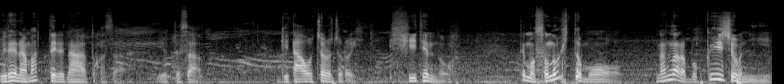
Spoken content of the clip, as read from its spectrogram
腕なまってるなとかさ言ってさギターをちょろちょろ弾いてんの。でもその人もなんなら僕以上に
